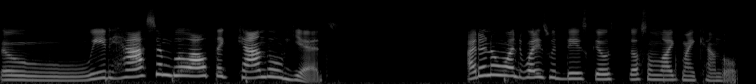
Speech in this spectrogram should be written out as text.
So it hasn't blow out the candle yet. I don't know what what is with this ghost doesn't like my candle.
